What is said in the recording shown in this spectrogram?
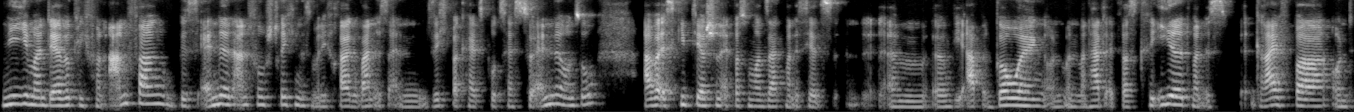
nie jemand, der wirklich von Anfang bis Ende in Anführungsstrichen, ist immer die Frage, wann ist ein Sichtbarkeitsprozess zu Ende und so. Aber es gibt ja schon etwas, wo man sagt, man ist jetzt ähm, irgendwie up and going und man, man hat etwas kreiert, man ist greifbar und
